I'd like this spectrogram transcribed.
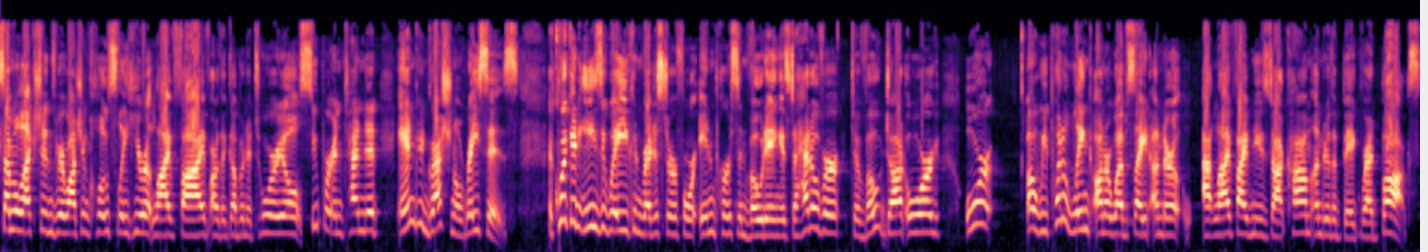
Some elections we're watching closely here at Live 5 are the gubernatorial, superintendent, and congressional races. A quick and easy way you can register for in person voting is to head over to vote.org or Oh, we put a link on our website under at live5news.com under the big red box.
